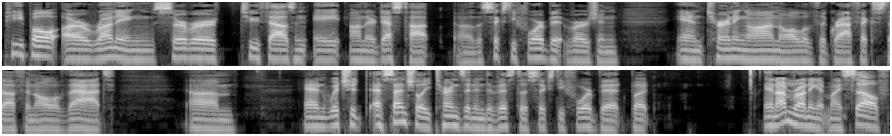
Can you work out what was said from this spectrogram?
people are running Server 2008 on their desktop, uh, the 64-bit version, and turning on all of the graphics stuff and all of that, um, and which it essentially turns it into Vista 64-bit. But and I'm running it myself.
